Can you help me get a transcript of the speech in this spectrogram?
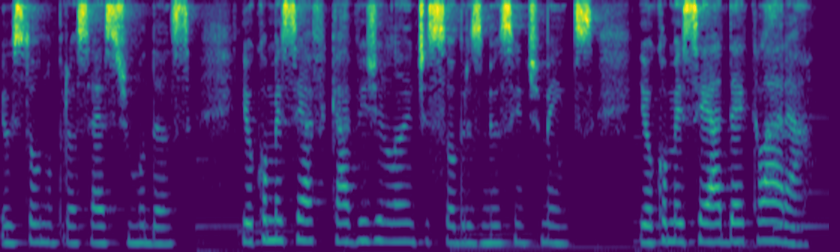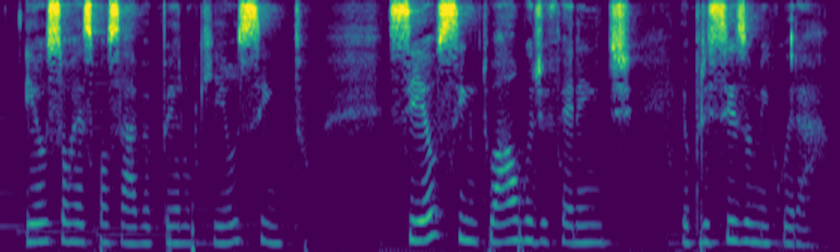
eu estou no processo de mudança. E eu comecei a ficar vigilante sobre os meus sentimentos. E eu comecei a declarar: eu sou responsável pelo que eu sinto. Se eu sinto algo diferente, eu preciso me curar.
